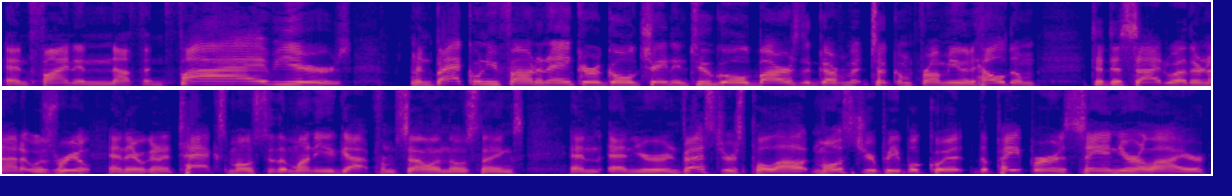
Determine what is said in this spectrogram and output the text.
and finding nothing? Five years And back when you found an anchor, a gold chain, and two gold bars, the government took them from you and held them to decide whether or not it was real. And they were going to tax most of the money you got from selling those things. And, and your investors pull out. Most of your people quit. The paper is saying you're a liar.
